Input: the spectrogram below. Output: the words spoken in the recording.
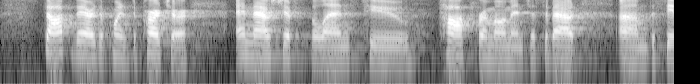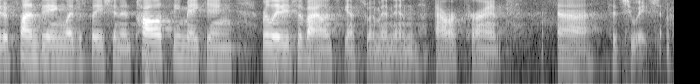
stop there as a point of departure and now shift the lens to talk for a moment just about um, the state of funding, legislation, and policy making related to violence against women in our current uh, situation.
